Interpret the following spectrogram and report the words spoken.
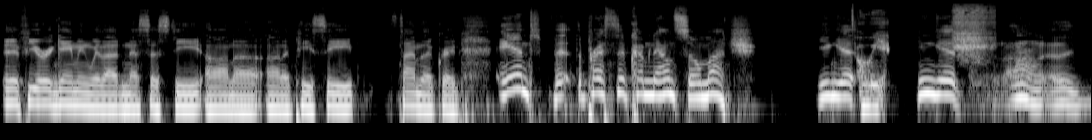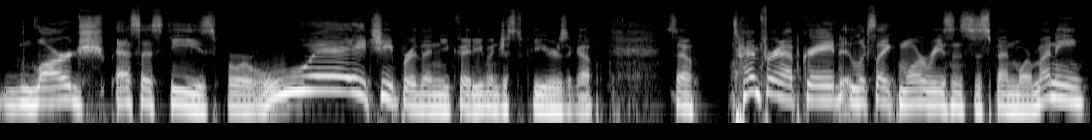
If you're gaming without an ssd on a on a pc it's time to upgrade. And the, the prices have come down so much you can get oh yeah you can get know, large SSDs for way cheaper than you could even just a few years ago. So time for an upgrade. It looks like more reasons to spend more money.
